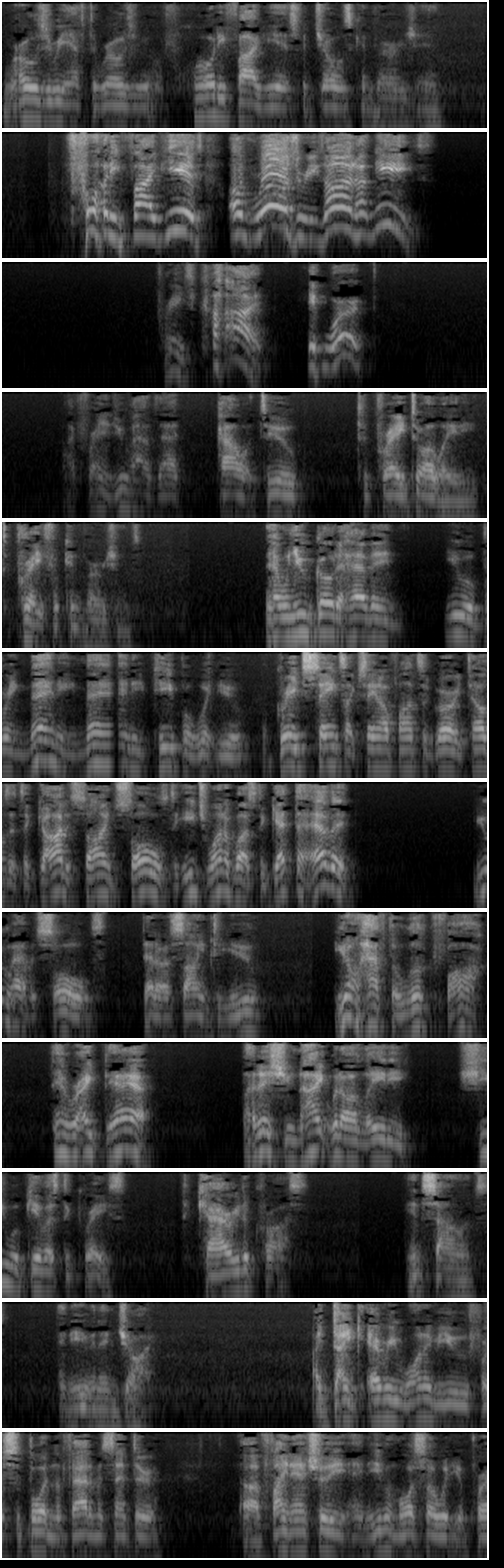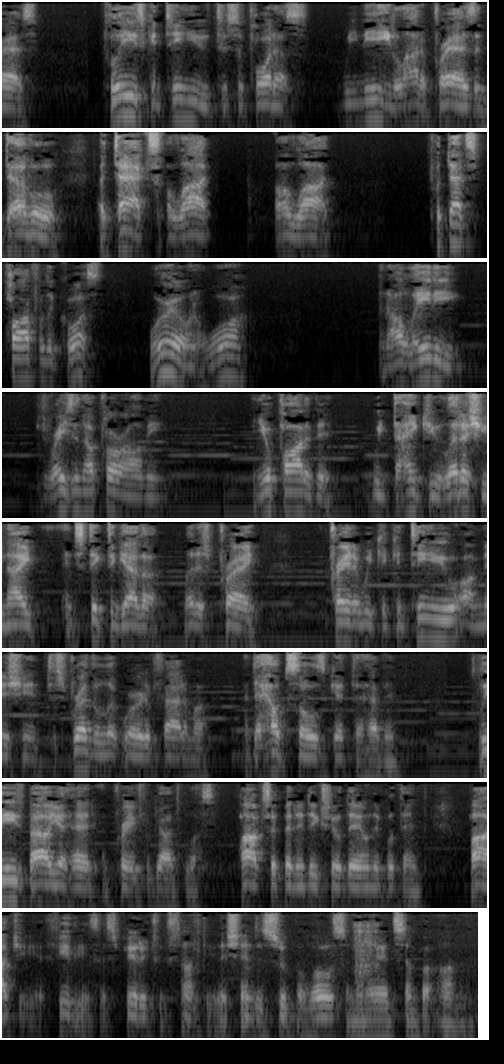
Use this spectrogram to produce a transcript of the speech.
rosary after rosary for 45 years for Joe's conversion. 45 years of rosaries on her knees. Praise God. It worked. My friend, you have that power too, to pray to Our Lady, to pray for conversions. Now when you go to heaven, you will bring many, many people with you. Great saints like St. Alphonsus Liguori tells us that God assigned souls to each one of us to get to heaven. You have souls that are assigned to you. You don't have to look far. They're right there. Let us unite with Our Lady. She will give us the grace to carry the cross in silence and even in joy. I thank every one of you for supporting the Fatima Center uh, financially and even more so with your prayers. Please continue to support us. We need a lot of prayers. The devil attacks a lot, a lot. But that's par for the course. We're in a war. And Our Lady is raising up her army. And you're part of it. We thank you. Let us unite and stick together. Let us pray. Pray that we can continue our mission to spread the lit word of Fatima and to help souls get to heaven. Please bow your head and pray for God's blessing. Pax et benedictio Dei omnipotent, Patri et Filius et Spiritus Sancti, descendet super vos and et semper. Amen.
